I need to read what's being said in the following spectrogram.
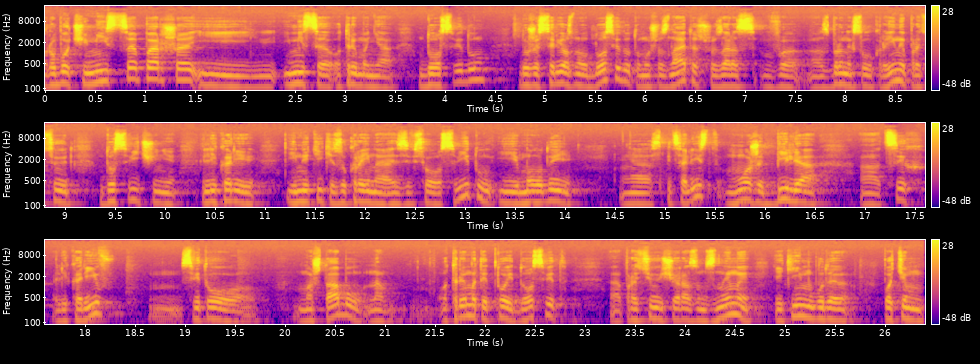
робоче місце перше і, місце отримання досвіду, дуже серйозного досвіду, тому що знаєте, що зараз в е, Збройних сил України працюють досвідчені лікарі і не тільки з України, а й зі всього світу. І молодий е, спеціаліст може біля е, цих лікарів світового масштабу отримати той досвід, працюючи разом з ними, який йому буде потім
